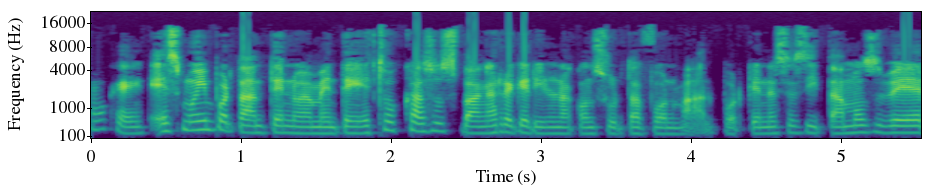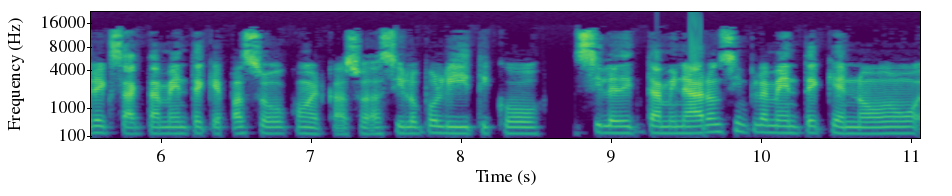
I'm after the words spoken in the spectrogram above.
Ok, es muy importante nuevamente, estos casos van a requerir una consulta formal porque necesitamos ver exactamente qué pasó con el caso de asilo político, si le dictaminaron simplemente que no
